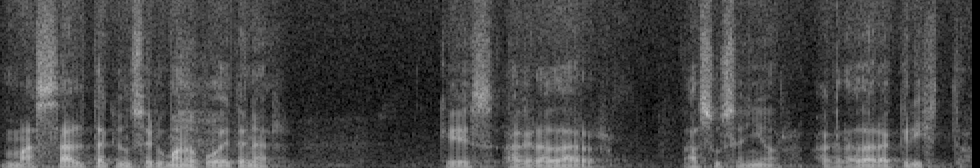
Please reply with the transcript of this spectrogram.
más alta que un ser humano puede tener, que es agradar a su Señor, agradar a Cristo.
